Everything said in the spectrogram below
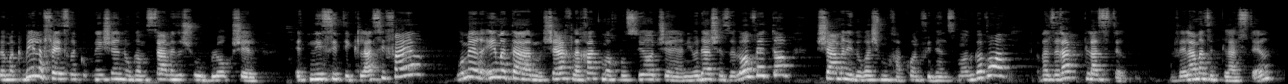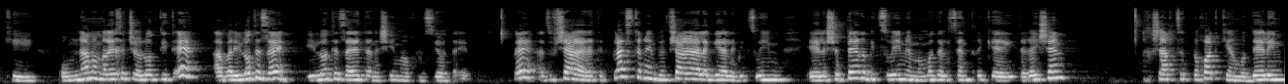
במקביל ל face recognition, הוא גם שם איזשהו בלוק של ethnicity classifier, הוא אומר, אם אתה שייך לאחת מהאוכלוסיות שאני יודע שזה לא עובד טוב, שם אני דורש ממך confidence מאוד גבוה, אבל זה רק פלסטר. ולמה זה פלסטר? כי אמנם המערכת שלו לא תטעה, אבל היא לא תזהה, היא לא תזהה את האנשים מהאוכלוסיות האלה. Okay, אז אפשר היה לתת פלסטרים ואפשר היה להגיע לביצועים, אה, לשפר ביצועים עם ה model centric iteration. עכשיו קצת פחות כי המודלים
